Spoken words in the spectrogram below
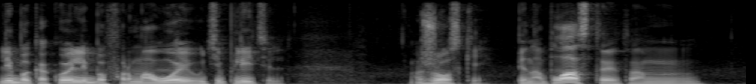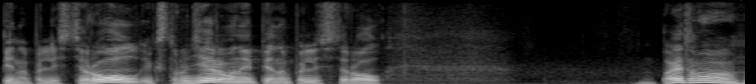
либо какой-либо формовой утеплитель жесткий. Пенопласты, там, пенополистирол, экструдированный пенополистирол. Поэтому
